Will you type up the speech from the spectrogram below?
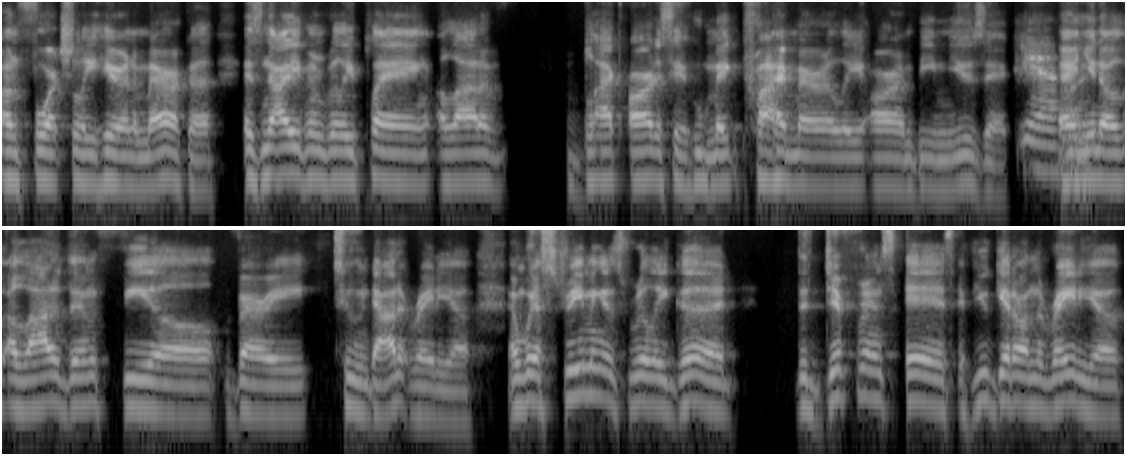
unfortunately here in America is not even really playing a lot of black artists here who make primarily R&B music yeah. and you know a lot of them feel very tuned out at radio and where streaming is really good the difference is if you get on the radio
